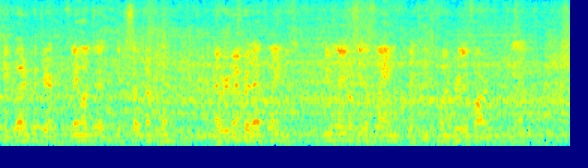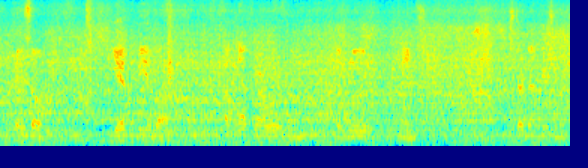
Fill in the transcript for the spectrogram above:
Okay, go ahead and put your flame onto it, get yourself comfortable. Now remember, that flame is, even though you don't see the flame, the heat's going really far. Yeah. Okay, so you have to be about, about that far away from the blue flames. Start down here somewhere.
